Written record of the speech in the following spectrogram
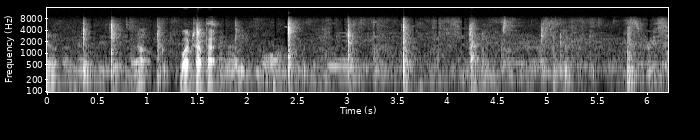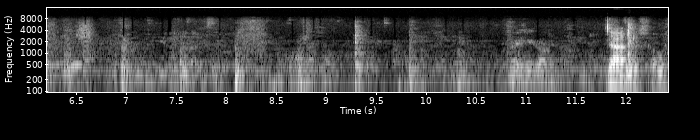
Yeah. No, watch out, Pat. Yeah, I'm just filming.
